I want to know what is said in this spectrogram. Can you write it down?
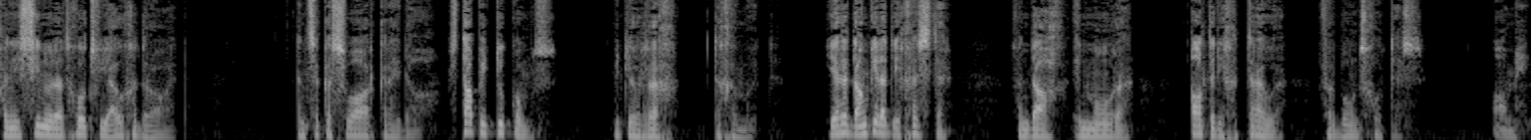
gaan jy sien hoe dat God vir jou gedra het in sulke swaar kry dae. Stap die toekoms met jou rug tegemoet. Here, dankie dat U gister, vandag en môre altyd die getroue verbondsgod is. Amen.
